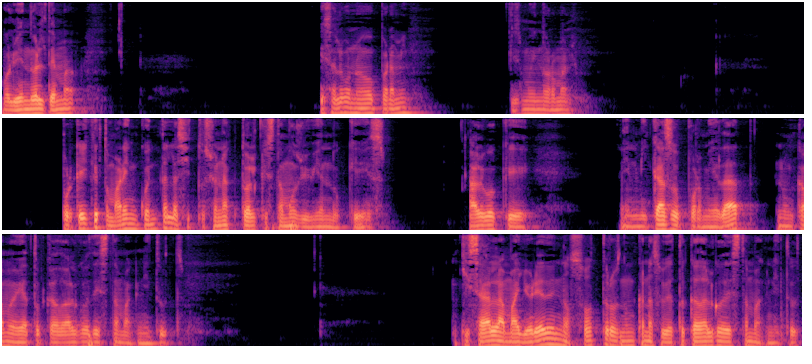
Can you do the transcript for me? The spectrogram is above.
volviendo al tema, es algo nuevo para mí. Es muy normal. Porque hay que tomar en cuenta la situación actual que estamos viviendo, que es algo que, en mi caso, por mi edad, nunca me había tocado algo de esta magnitud. Quizá la mayoría de nosotros nunca nos había tocado algo de esta magnitud.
